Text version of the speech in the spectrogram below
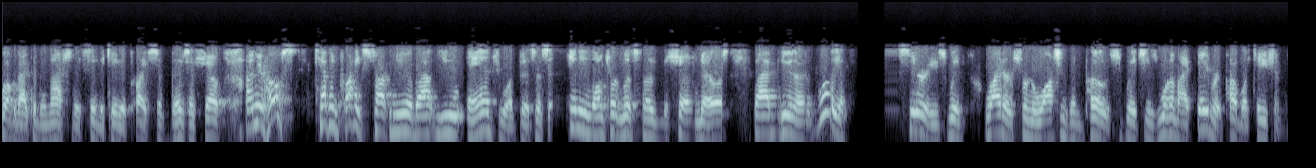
Welcome back to the nationally syndicated Price of Business Show. I'm your host, Kevin Price, talking to you about you and your business. Any long-term listener of the show knows that I'm doing a really series with writers from the Washington Post, which is one of my favorite publications.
